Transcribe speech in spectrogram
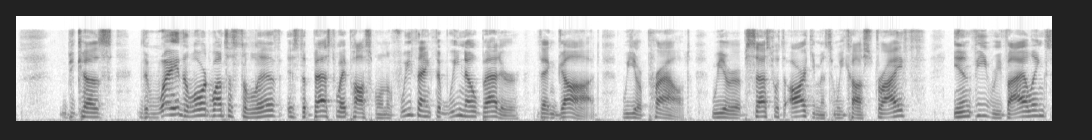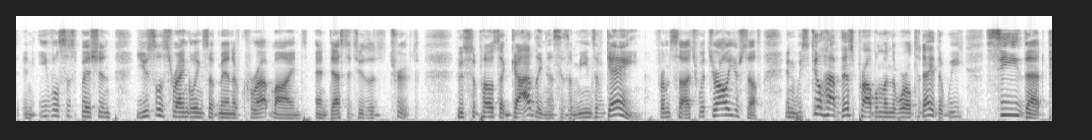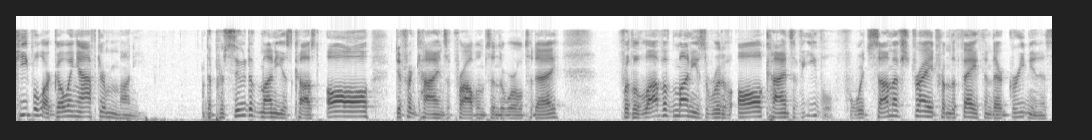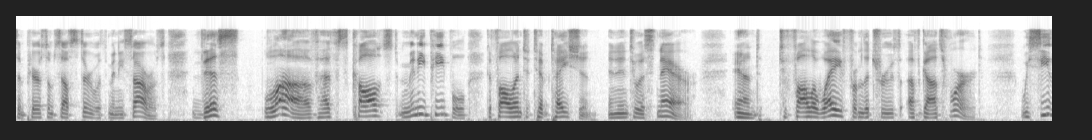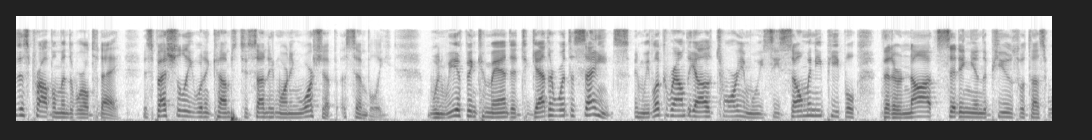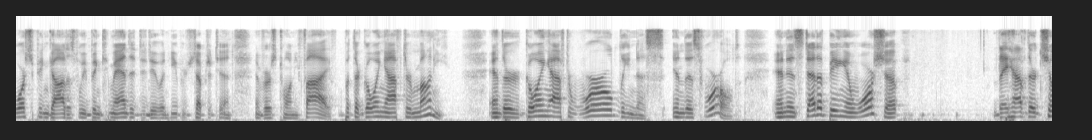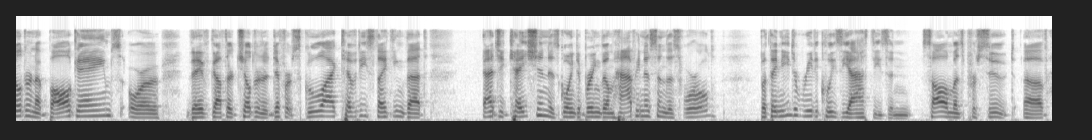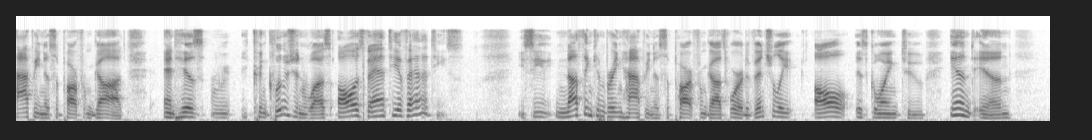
because the way the Lord wants us to live is the best way possible. And if we think that we know better than God, we are proud. We are obsessed with arguments and we cause strife envy, revilings, and evil suspicion, useless wranglings of men of corrupt minds and destitute of the truth, who suppose that godliness is a means of gain. From such, withdraw yourself. And we still have this problem in the world today that we see that people are going after money. The pursuit of money has caused all different kinds of problems in the world today. For the love of money is the root of all kinds of evil, for which some have strayed from the faith in their greediness and pierced themselves through with many sorrows. This love has caused many people to fall into temptation and into a snare and to fall away from the truth of God's Word. We see this problem in the world today, especially when it comes to Sunday morning worship assembly when we have been commanded together with the saints and we look around the auditorium we see so many people that are not sitting in the pews with us worshiping God as we've been commanded to do in Hebrews chapter 10 and verse 25 but they're going after money and they're going after worldliness in this world. And instead of being in worship they have their children at ball games or they've got their children at different school activities thinking that education is going to bring them happiness in this world, but they need to read Ecclesiastes and Solomon's pursuit of happiness apart from God. And his re- conclusion was all is vanity of vanities. You see, nothing can bring happiness apart from God's word. Eventually, all is going to end in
